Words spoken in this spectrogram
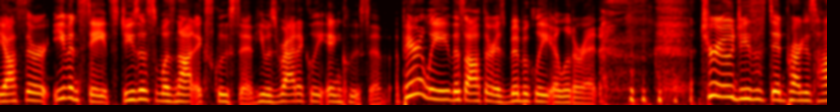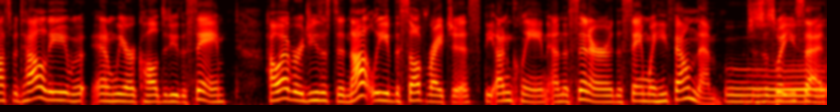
The author even states Jesus was not exclusive, he was radically inclusive. Apparently, this author is biblically illiterate. True, Jesus did practice hospitality, and we are called to do the same. However, Jesus did not leave the self righteous, the unclean, and the sinner the same way he found them, which is just what you said.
